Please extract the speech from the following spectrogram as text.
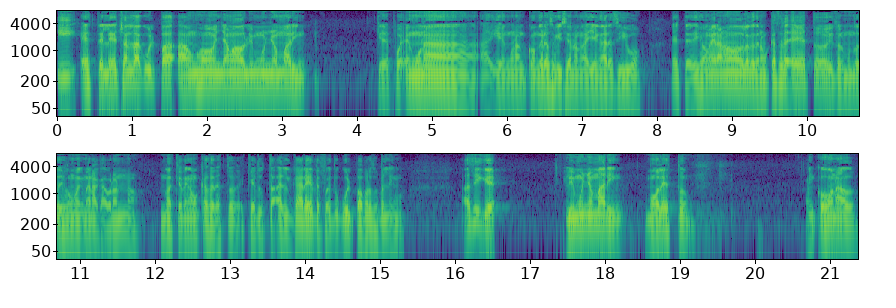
Y este, le echan la culpa a un joven llamado Luis Muñoz Marín, que después en una, ahí en un congreso que hicieron ahí en Arecibo, este, dijo, mira, no, lo que tenemos que hacer es esto, y todo el mundo dijo como, mira, cabrón, no, no es que tengamos que hacer esto, es que tú estás al garete, fue tu culpa, por eso perdimos. Así que, Luis Muñoz Marín, molesto, encojonado,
